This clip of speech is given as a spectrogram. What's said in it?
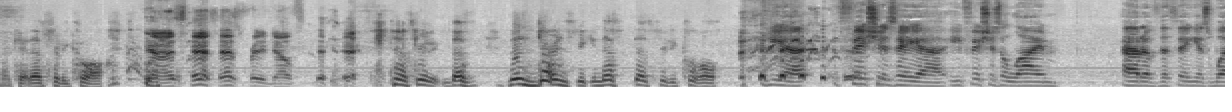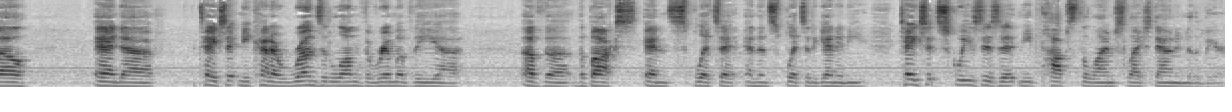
Okay, that's pretty cool. Yeah, that's, that's, that's pretty dope. that's pretty. That's this is Jordan speaking. That's that's pretty cool. he uh, fishes a uh, he fishes a lime out of the thing as well, and uh, takes it and he kind of runs it along the rim of the uh, of the the box and splits it, and then splits it again, and he takes it, squeezes it, and he pops the lime slice down into the beer.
